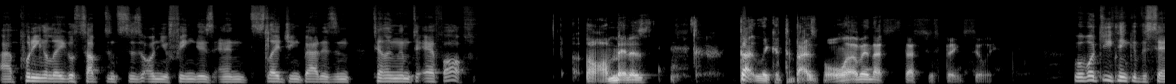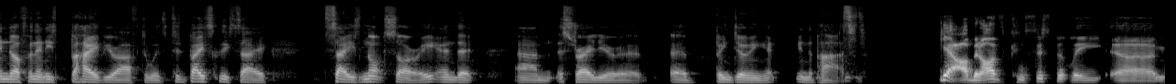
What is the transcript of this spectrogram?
uh, putting illegal substances on your fingers and sledging batters and telling them to f off? Oh, Menners, don't link it to Bazball. I mean, that's that's just being silly. Well, what do you think of the send off and then his behaviour afterwards to basically say? Say he's not sorry and that um, Australia have been doing it in the past. Yeah, I mean, I've consistently, um,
